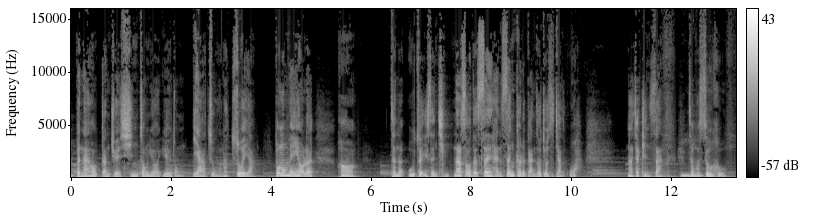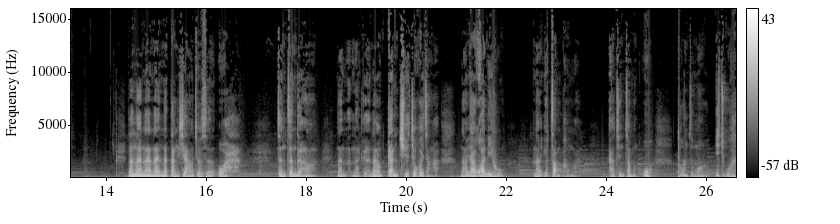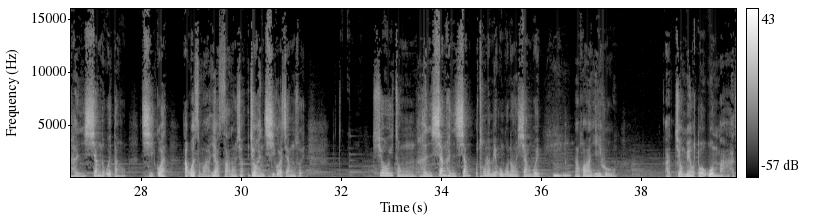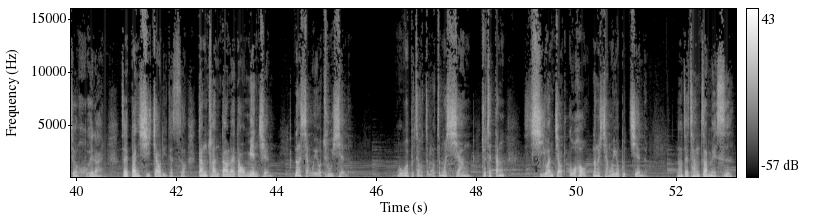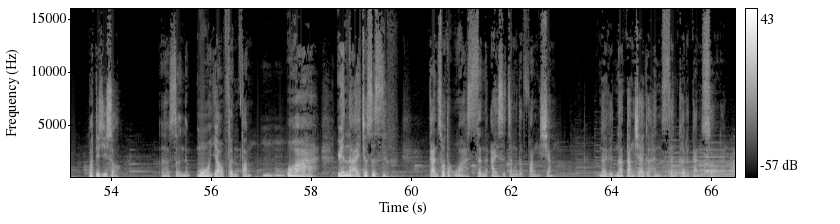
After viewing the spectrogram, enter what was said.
本来哈感觉心中有有一种压住那罪呀、啊，通通没有了，哈，真的无罪一身轻。那时候的深很深刻的感受就是这样子，哇，那叫轻松，这么舒服。那那那那那当下就是哇，真真的哈，那那个那种感觉就非常好。然后要换衣服，那有帐篷嘛，还要进帐篷，哇，突然怎么一股很香的味道，奇怪。啊，为什么要撒那种香？就很奇怪，香水就一种很香很香，我从来没有闻过那种香味。嗯嗯。然后换完衣服啊，就没有多问嘛，就回来。在办洗脚礼的时候，当传道来到我面前，那香味又出现了。我也不知道怎么这么香。就在当洗完脚过后，那个香味又不见了。然后再唱赞美诗，哇，第几首？呃，神的莫要芬芳。嗯嗯。哇。原来就是感受到哇，神的爱是这么的芳香，那个那当下一个很深刻的感受了。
